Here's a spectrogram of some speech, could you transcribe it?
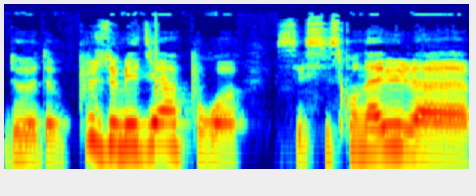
de, de plus de médias pour c'est ce qu'on a eu là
